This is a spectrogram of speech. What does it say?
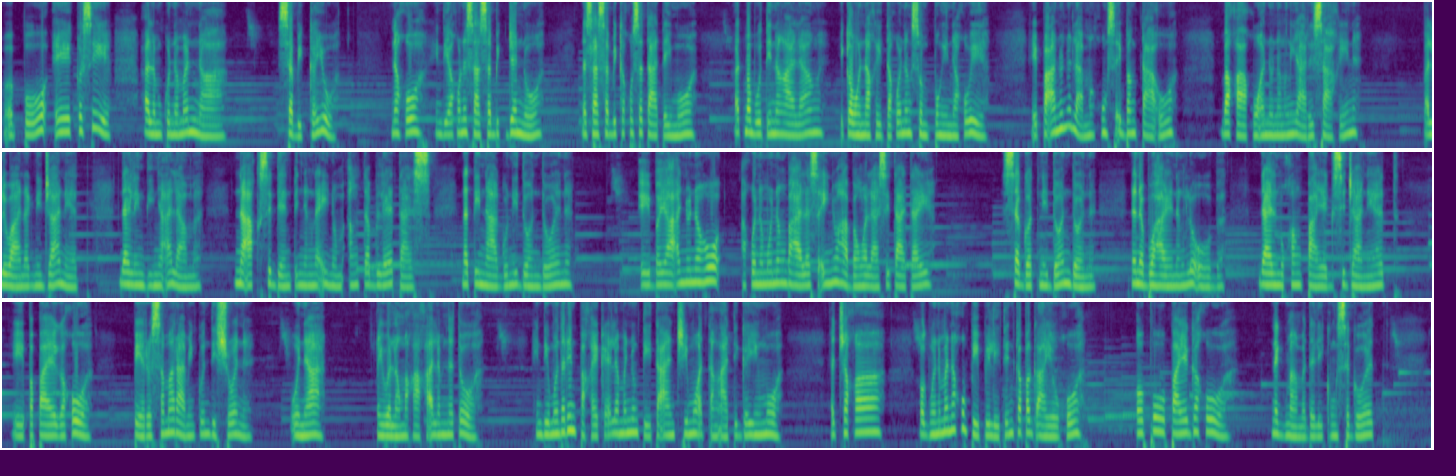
Opo, eh kasi alam ko naman na sabik kayo. Nako, hindi ako nasasabik dyan no. Nasasabik ako sa tatay mo. At mabuti na nga lang, ikaw ang nakita ko nang sumpungin ako eh. Eh paano na lamang kung sa ibang tao? Baka kung ano nang nangyari sa akin. Paliwanag ni Janet dahil hindi niya alam na aksidente niyang nainom ang tabletas na tinago ni Dondon. Eh bayaan niyo na ho, ako na munang bahala sa inyo habang wala si tatay. Sagot ni Dondon na nabuhayan ng loob dahil mukhang payag si Janet. Eh papayag ako pero sa maraming kondisyon. Una, ay walang makakaalam na to. Hindi mo na rin pakikialaman yung tita Anchi mo at ang ate gaying mo. At saka, wag mo naman akong pipilitin kapag ayaw ko. Opo, payag ako. Nagmamadali kong sagot.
